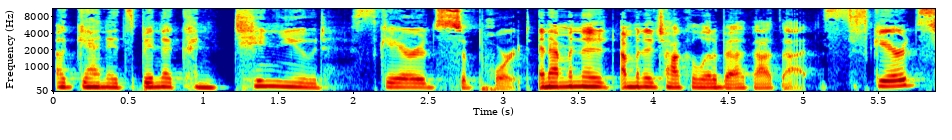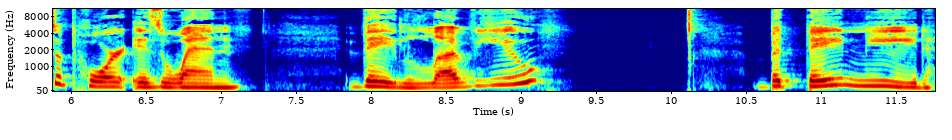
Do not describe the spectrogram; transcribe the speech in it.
again, it's been a continued scared support. And I'm going to I'm going to talk a little bit about that. Scared support is when they love you but they need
